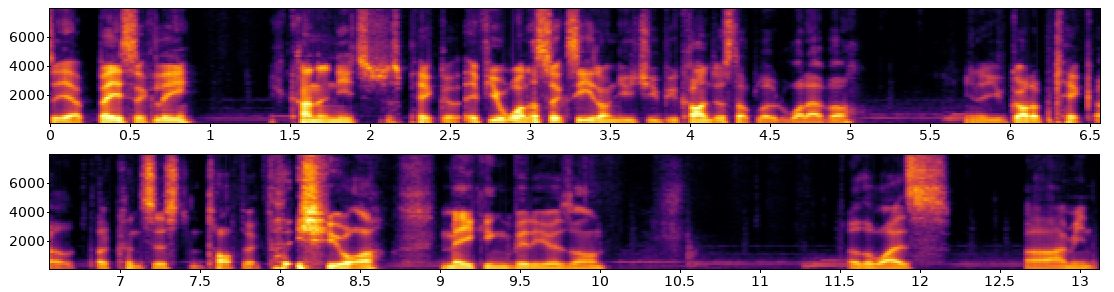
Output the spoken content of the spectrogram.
So yeah, basically, you kind of need to just pick a... If you want to succeed on YouTube, you can't just upload whatever. You know, you've got to pick a, a consistent topic that you are making videos on. Otherwise, uh, I mean,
